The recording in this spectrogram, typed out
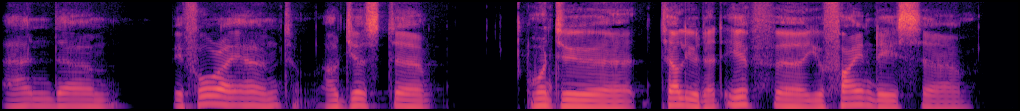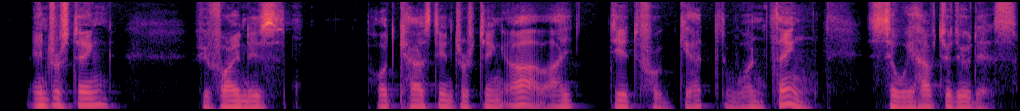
And um, before I end, I'll just uh, want to uh, tell you that if uh, you find this uh, interesting, if you find this podcast interesting, ah, I did forget one thing. So we have to do this.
